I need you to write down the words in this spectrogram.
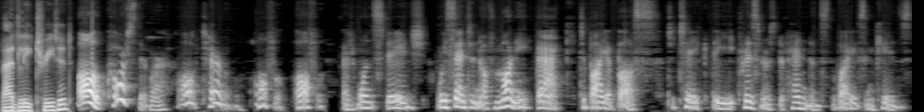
badly treated? Oh, of course they were. Oh, terrible. Awful, awful. At one stage, we sent enough money back to buy a bus to take the prisoners' dependents, the wives and kids,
